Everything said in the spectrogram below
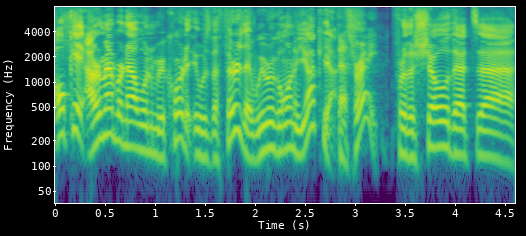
okay, I remember now when we recorded. It was the Thursday. We were going to Yuk Yuk. That's right. for the show that uh,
